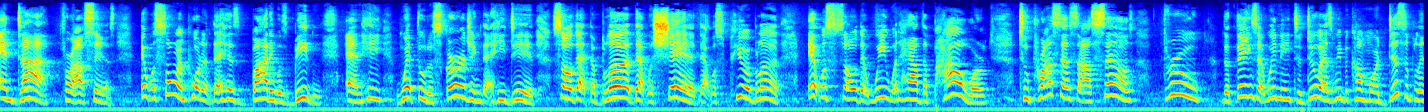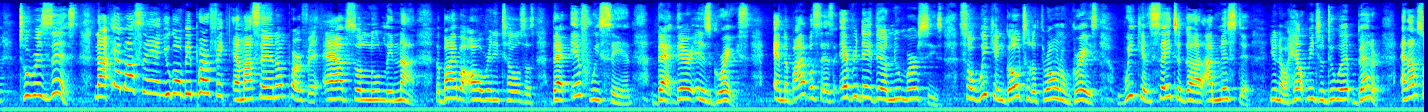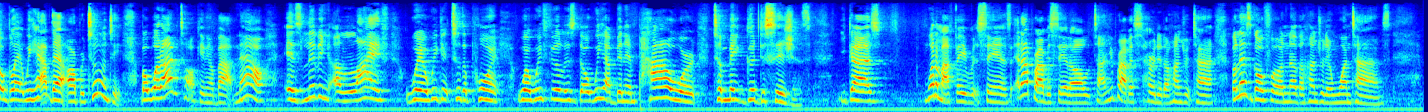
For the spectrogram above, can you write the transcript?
and die for our sins it was so important that his body was beaten and he went through the scourging that he did so that the blood that was shed that was pure blood it was so that we would have the power to process ourselves through the things that we need to do as we become more disciplined to resist. Now, am I saying you're going to be perfect? Am I saying I'm perfect? Absolutely not. The Bible already tells us that if we sin, that there is grace. And the Bible says every day there are new mercies. So we can go to the throne of grace. We can say to God, I missed it you know, help me to do it better. And I'm so glad we have that opportunity. But what I'm talking about now is living a life where we get to the point where we feel as though we have been empowered to make good decisions. You guys, one of my favorite sayings, and I probably say it all the time. You probably heard it a hundred times, but let's go for another hundred and one times.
